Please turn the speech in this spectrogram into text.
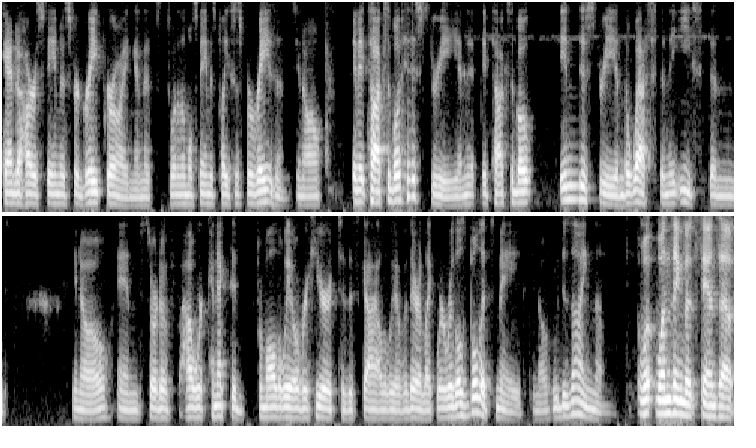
Kandahar is famous for grape growing and it's one of the most famous places for raisins, you know. And it talks about history and it, it talks about industry in the West and the East and you know, and sort of how we're connected from all the way over here to this guy all the way over there. Like, where were those bullets made? You know, who designed them? One thing that stands out,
